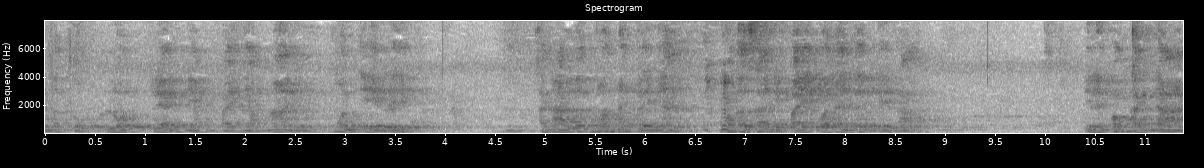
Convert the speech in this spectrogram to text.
นมันตกรถแรงยำไปยำมาอยู่มนเอเลยขนาดรถม่วนไม่ไปเนี่ยมอเตอร์ไซค์นี่ไปว่าได้เลยประเทศลาว นี่เลยป้องกันดาน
